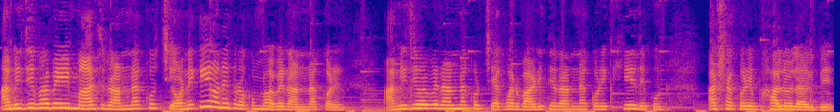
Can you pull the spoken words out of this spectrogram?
আমি যেভাবে এই মাছ রান্না করছি, অনেকেই অনেক রকমভাবে রান্না করেন। আমি যেভাবে রান্না করছি, একবার বাড়িতে রান্না করে খেয়ে দেখুন, আশা করে ভালো লাগবে।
